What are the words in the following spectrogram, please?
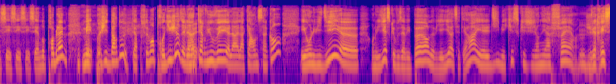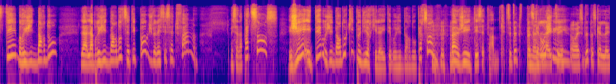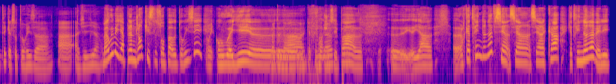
c'est- un autre problème. Mais Brigitte Bardot était absolument prodigieuse. Elle est Ouais. interviewée, elle a, elle a 45 ans, et on lui dit, euh, on lui dit, est-ce que vous avez peur de vieillir, etc. Et elle dit, mais qu'est-ce que j'en ai à faire? Mhm. Je vais rester Brigitte Bardot, la, la Brigitte Bardot de cette époque. Je vais rester cette femme? Mais ça n'a pas de sens. J'ai été Brigitte Bardot. Qui peut dire qu'il a été Brigitte Bardot? Personne. ben, j'ai été cette femme. C'est peut-être parce qu'elle l'a été. Ouais, c'est peut-être parce qu'elle l'a été qu'elle s'autorise à, à, à vieillir. Bah oui, mais il y a plein de gens qui ne se sont pas autorisés. Oui. Quand vous voyez euh, Madonna, euh, Catherine enfin, je Deneuve, sais pas, euh, il y a. Alors Catherine Deneuve, c'est un, un, c'est un cas. Catherine Deneuve, elle est.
